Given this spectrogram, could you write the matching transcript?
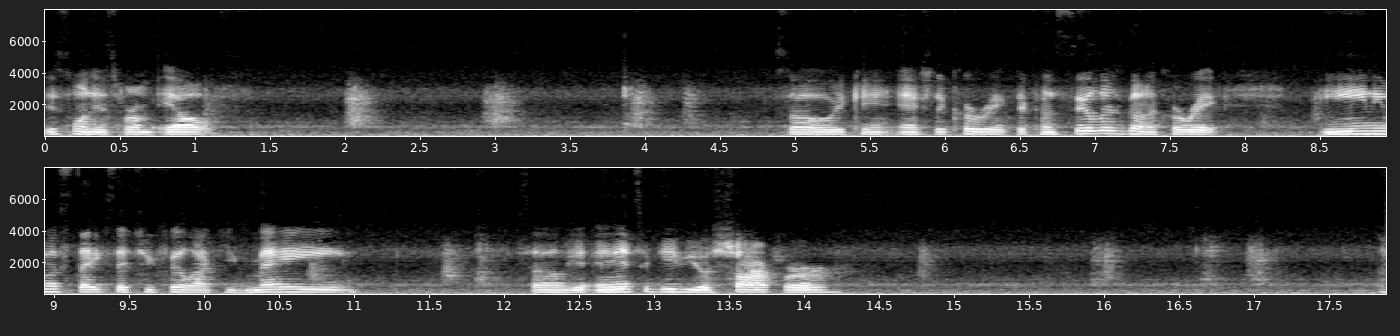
This one is from e.l.f. So it can actually correct. The concealer is going to correct any mistakes that you feel like you made. So, yeah, and to give you a sharper, a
